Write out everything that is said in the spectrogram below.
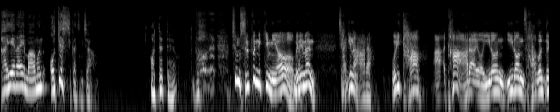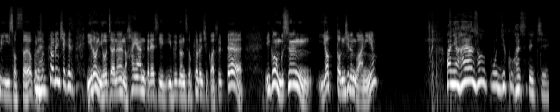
다이애나의 마음은 어땠을까 진짜. 어땠대요? 좀 슬픈 느낌이요. 왜냐면 자기는 알아. 우리 다, 아, 다 알아요. 이런, 이런 사건들이 있었어요. 그래서 네. 결혼식에서 이런 여자는 하얀 드레스 입- 입으면서 결혼식 왔을 때 이거 무슨 엿 던지는 거 아니에요? 아니 하얀 속 옷 입고 갈 수도 있지.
